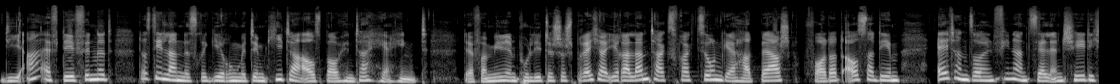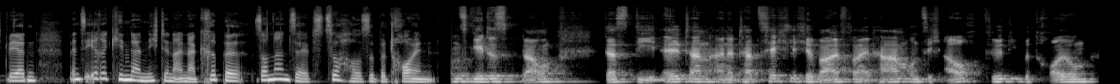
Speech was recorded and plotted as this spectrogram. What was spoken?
Die AfD findet, dass die Landesregierung mit dem Kita-Ausbau hinterherhinkt. Der familienpolitische Sprecher ihrer Landtagsfraktion Gerhard Bersch fordert außerdem, Eltern sollen finanziell entschädigt werden, wenn sie ihre Kinder nicht in einer Krippe, sondern selbst zu Hause betreuen. Uns geht es darum, dass die Eltern eine tatsächliche Wahlfreiheit haben und sich auch für die Betreuung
